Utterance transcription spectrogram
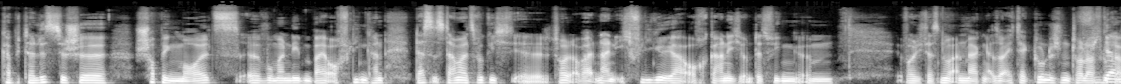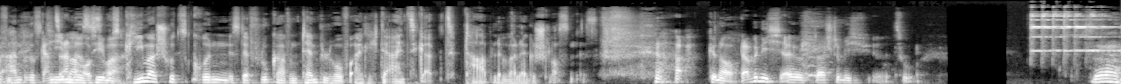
kapitalistische Shopping-Malls, äh, wo man nebenbei auch fliegen kann. Das ist damals wirklich äh, toll. Aber nein, ich fliege ja auch gar nicht und deswegen ähm, wollte ich das nur anmerken. Also architektonisch ein toller Wieder Flughafen. Ein anderes Ganz Thema. anderes aus, Thema. Aus Klimaschutzgründen ist der Flughafen Tempelhof eigentlich der einzige akzeptable, weil er geschlossen ist. genau, da bin ich, äh, da stimme ich äh, zu. So.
